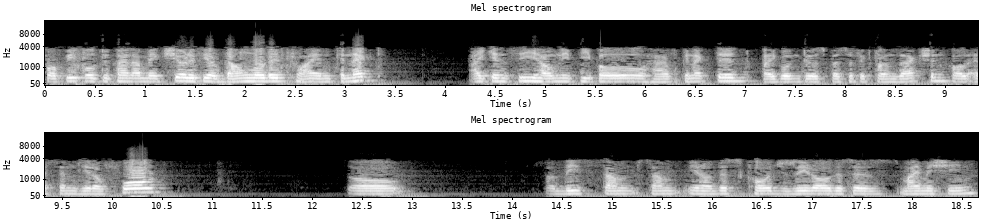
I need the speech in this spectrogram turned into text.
for people to kind of make sure if you have downloaded, try and connect. I can see how many people have connected by going to a specific transaction called SM04. So so these some some you know this code zero this is my machine.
